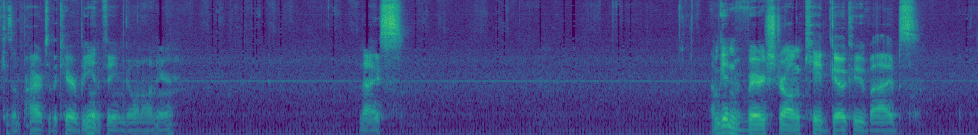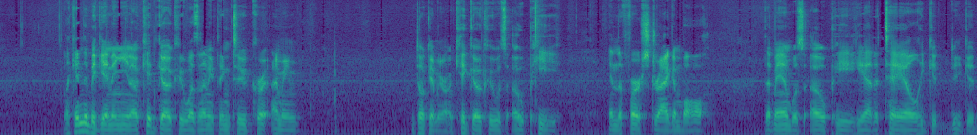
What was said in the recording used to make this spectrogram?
Because I'm Pirates of the Caribbean theme going on here. Nice. I'm getting very strong Kid Goku vibes. Like in the beginning, you know, Kid Goku wasn't anything too. I mean, don't get me wrong. Kid Goku was OP in the first Dragon Ball. The man was OP. He had a tail. He could he could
